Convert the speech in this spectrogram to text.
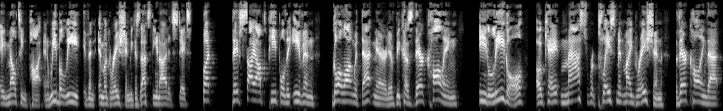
a melting pot and we believe in immigration because that's the United States. But they've psyoped people to even go along with that narrative because they're calling illegal, okay, mass replacement migration. They're calling that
